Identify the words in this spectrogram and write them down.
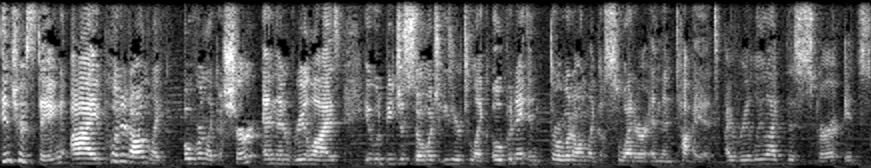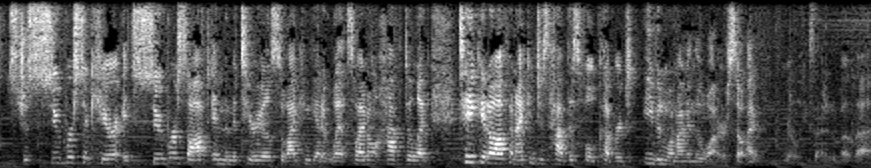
interesting. I put it on like over like a shirt and then realized it would be just so much easier to like open it and throw it on like a sweater and then tie it. I really like this skirt. It's just super secure. It's super soft in the material so I can get it wet so I don't have to like take it off and I can just have this full coverage even when I'm in the water. So I excited about that.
